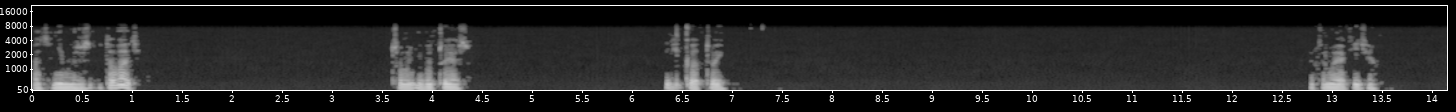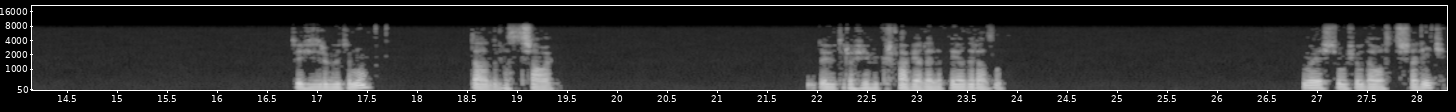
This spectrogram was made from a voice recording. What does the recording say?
A ty nie możesz gotować? Czemu nie gotujesz? Idź gotuj. A temu jak idzie? Coś zrobił temu? Ta, dwa strzały. Do jutra się wykrwawi, ale lepiej od razu. Chyba jeszcze mu się udało strzelić.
